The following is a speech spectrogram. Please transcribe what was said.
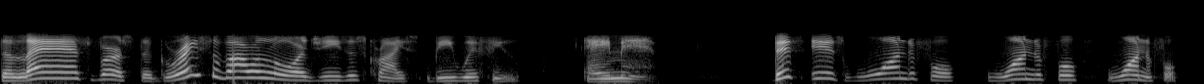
the last verse the grace of our Lord Jesus Christ be with you. Amen. This is wonderful, wonderful, wonderful.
